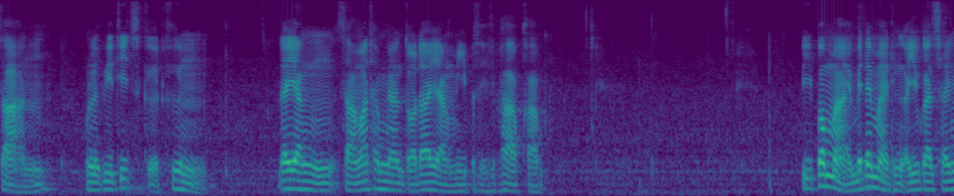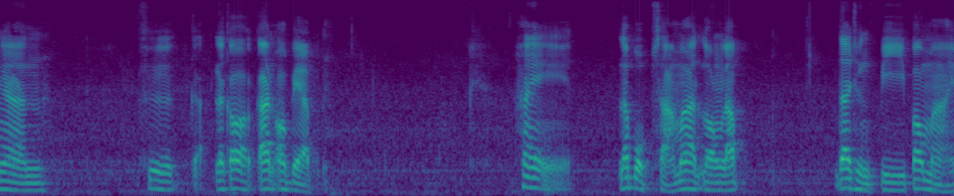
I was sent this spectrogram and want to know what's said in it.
สารมลพิษที่เกิดขึ้นได้ยังสามารถทำงานต่อได้อย่างมีประสิทธิภาพครับ ปีเป้าหมายไม่ได้หมายถึงอายุการใช้งาน คือแล้วก็การออกแบบ ให้ระบบสามารถรองรับได้ถึงปีเป้าหมาย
